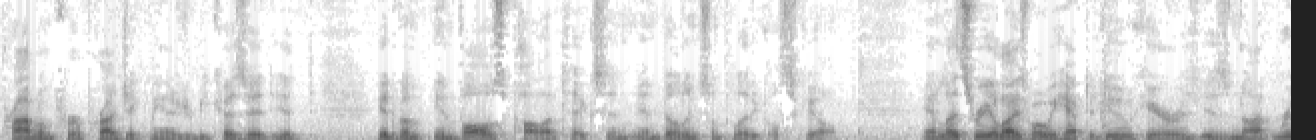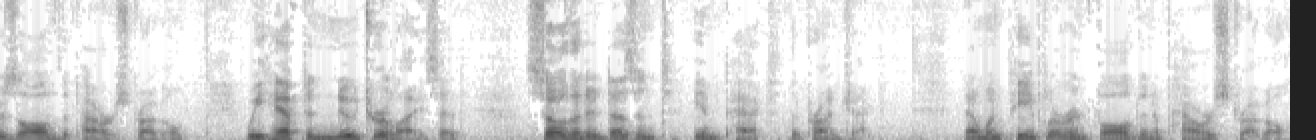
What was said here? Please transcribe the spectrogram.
problem for a project manager because it it, it involves politics and, and building some political skill. And let's realize what we have to do here is, is not resolve the power struggle. We have to neutralize it so that it doesn't impact the project. Now, when people are involved in a power struggle,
